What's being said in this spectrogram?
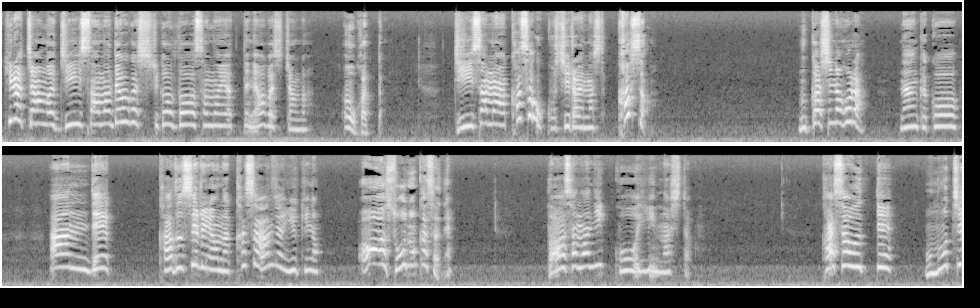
キラちゃんがじいさまでアガシがばあさまやってね、アガシちゃんが。あ、わかった。じいさまは傘をこしらえました。傘昔のほら、なんかこう、編んで、かぶせるような傘あんじゃん、雪の。ああ、その傘ね。ばあさまにこう言いました。傘を売って、お餅を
